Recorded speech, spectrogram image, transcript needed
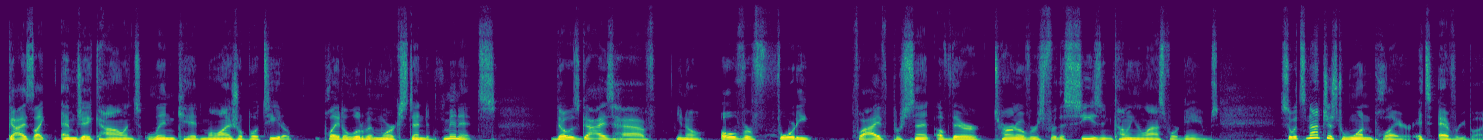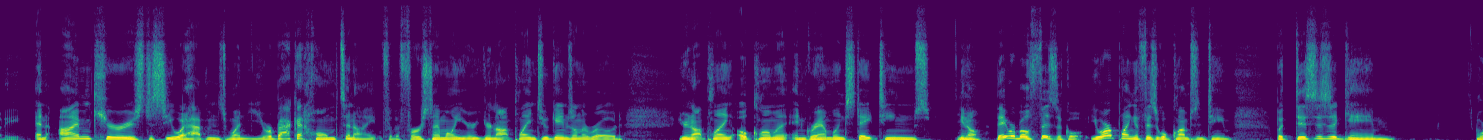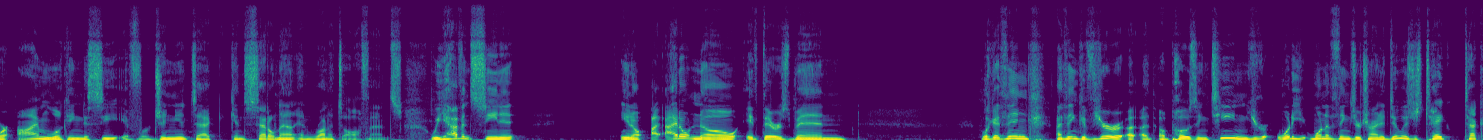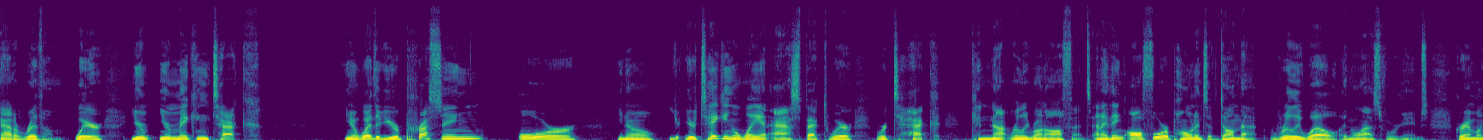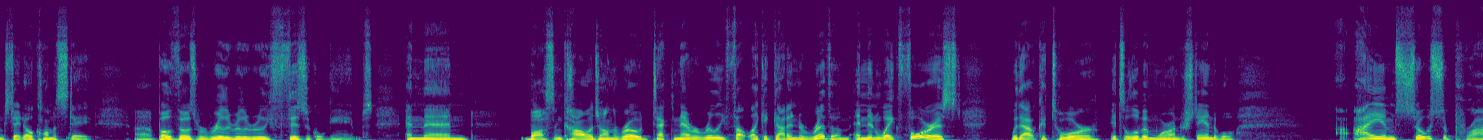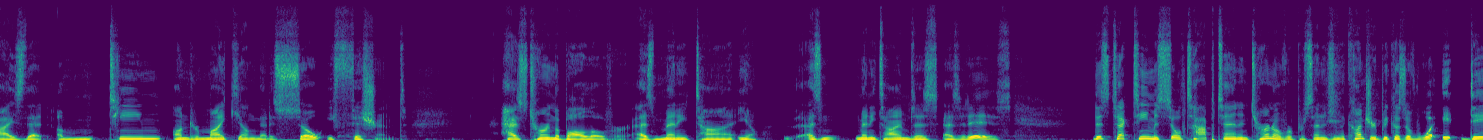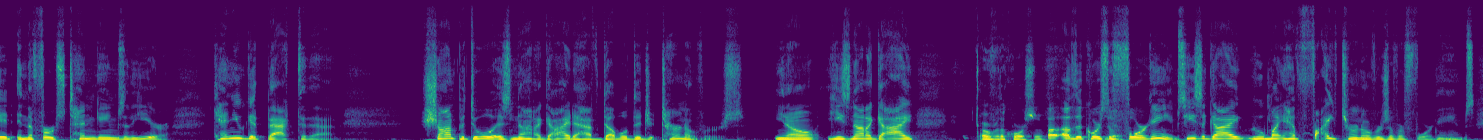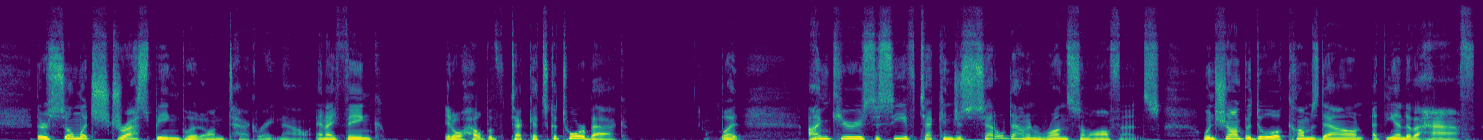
guys like MJ Collins, Lynn Kidd, Mylyjael Poteat are played a little bit more extended minutes. Those guys have, you know, over 45% of their turnovers for the season coming in the last four games. So it's not just one player, it's everybody. And I'm curious to see what happens when you're back at home tonight for the first time all year. You're not playing two games on the road. You're not playing Oklahoma and Grambling State teams. You know, they were both physical. You are playing a physical Clemson team, but this is a game where I'm looking to see if Virginia Tech can settle down and run its offense. We haven't seen it. You know, I, I don't know if there's been like I think I think if you're a, a opposing team, you're what do you one of the things you're trying to do is just take Tech out of rhythm, where you're you're making Tech, you know, whether you're pressing or you know you're, taking away an aspect where where Tech cannot really run offense, and I think all four opponents have done that really well in the last four games. Grambling State, Oklahoma State, uh, both those were really really really physical games, and then. Boston College on the road, Tech never really felt like it got into rhythm. And then Wake Forest, without Cattoor, it's a little bit more understandable. I am so surprised that a team under Mike Young that is so efficient has turned the ball over as many times, you know, as many times as as it is. This Tech team is still top 10 in turnover percentage in the country because of what it did in the first 10 games of the year. Can you get back to that? Sean Pedulla is not a guy to have double digit turnovers. You know, he's not a guy over the course of of the course of four games. He's a guy who might have five turnovers over four games. There's so much stress being put on Tech right now, and I think it'll help if Tech gets Cattoor back. But I'm curious to see if Tech can just settle down and run some offense. When Sean Pedulla comes down at the end of a half,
